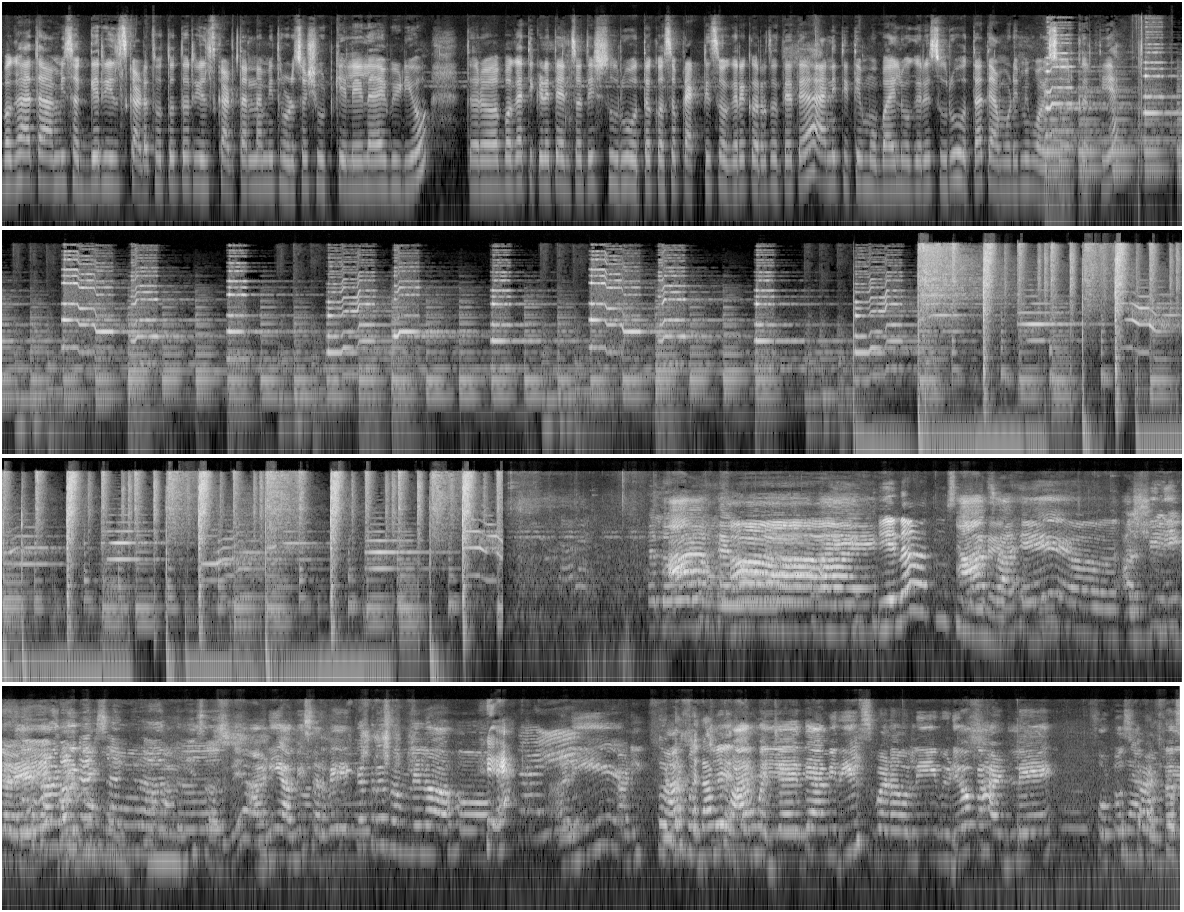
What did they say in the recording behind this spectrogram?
बघा आता आम्ही सगळे रील्स काढत होतो तर रील्स काढताना मी थोडंसं शूट केलेलं आहे व्हिडिओ तर बघा तिकडे त्यांचं ते सुरू होतं कसं प्रॅक्टिस वगैरे करत होत्या त्या. आणि तिथे मोबाईल वगैरे सुरू होता त्यामुळे मी व्हॉइस ओव्हर करते आहे अं, अश्विनीकडे आणि आम्ही सर्व एकत्र जमलेलो आहोत. आणि फार मजा येते. आम्ही रील्स बनवली व्हिडिओ काढले फोटोज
